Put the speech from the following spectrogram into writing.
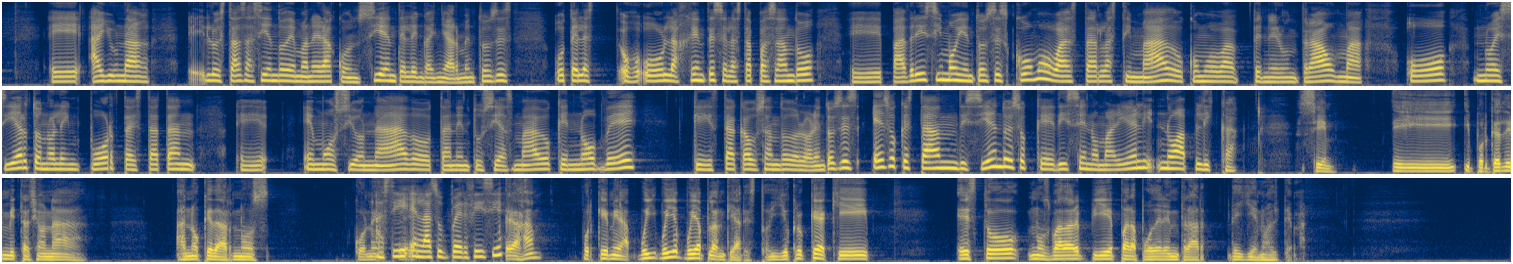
eh, hay una, eh, lo estás haciendo de manera consciente el engañarme. Entonces, o, te la, o, la gente se la está pasando eh, padrísimo y entonces, ¿cómo va a estar lastimado? ¿Cómo va a tener un trauma? O no es cierto, no le importa, está tan emocionado, tan entusiasmado que no ve que está causando dolor. Entonces, eso que están diciendo, eso que dicen Omarieli, no aplica. Sí. ¿Y, y por qué es la invitación a, a no quedarnos con Así, este en la superficie. Ajá. Porque, mira, voy, voy, a, voy a plantear esto. Y yo creo que aquí esto nos va a dar pie para poder entrar de lleno al tema.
